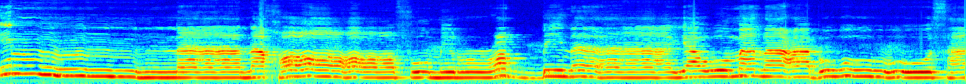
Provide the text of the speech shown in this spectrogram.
إنا نخاف من ربنا يوما عبوسا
